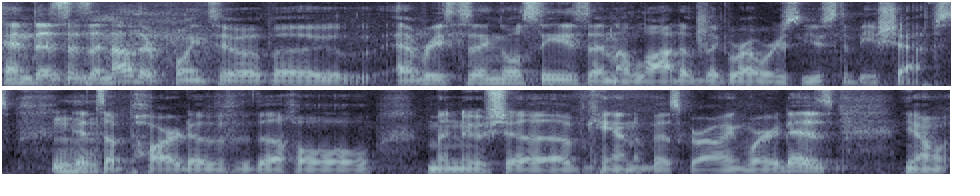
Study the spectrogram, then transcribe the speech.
And this is another point too of uh, every single season. A lot of the growers used to be chefs. Mm-hmm. It's a part of the whole minutia of cannabis growing, where it is, you know,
